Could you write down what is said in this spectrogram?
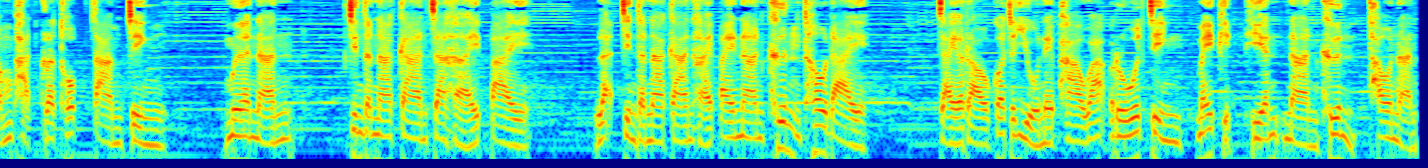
สัมผัสกระทบตามจริง เมื่อนั้นจินตนาการจะหายไป และจินตนาการหายไปนานขึ้นเท่าใด ใจเราก็จะอยู่ในภาวะรู้จริงไม่ผิดเพี้ยนนานขึ้นเท่านั้น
